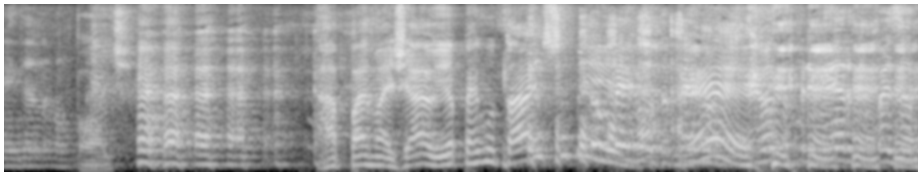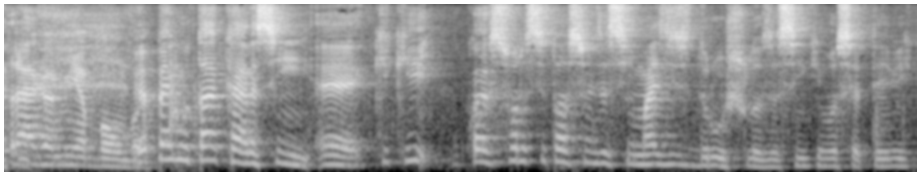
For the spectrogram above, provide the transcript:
Ainda não. Pode. Rapaz, mas já eu ia perguntar isso mesmo. Então pergunta, pergunta. É. Pergunta primeiro, depois eu trago a minha bomba. Eu ia perguntar, cara, assim, é, que, que, quais foram as situações assim mais esdrúxulas assim que você teve,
